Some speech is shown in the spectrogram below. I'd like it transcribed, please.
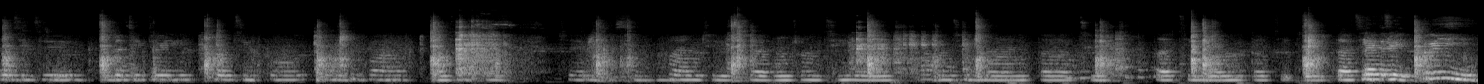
yeah, three, four, five, six, seven, eight, nine, ten, Eleven, twelve, thirteen, We counted thirteen. We are seeing. fourteen, fifteen, sixteen, seventeen, eighteen, nineteen, twenty, twenty-one, twenty-two, twenty-three, twenty-four, twenty-five, twenty-six, twenty-seven, twenty-eight, twenty-nine, thirty, thirty-one, thirty-two, thirty-three. Thirty-three.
